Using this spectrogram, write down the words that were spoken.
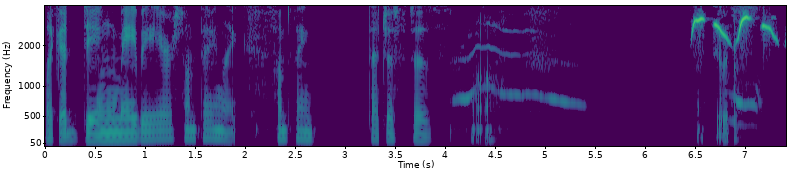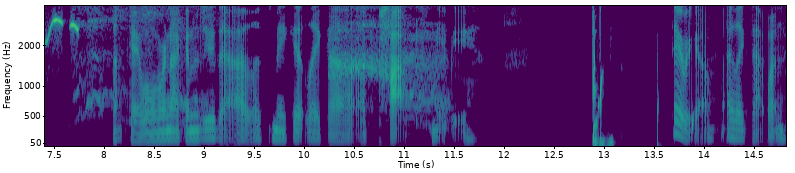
like a ding maybe or something like something that just does well, let's see what the, okay well we're not going to do that let's make it like a, a pop maybe there we go. I like that one.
